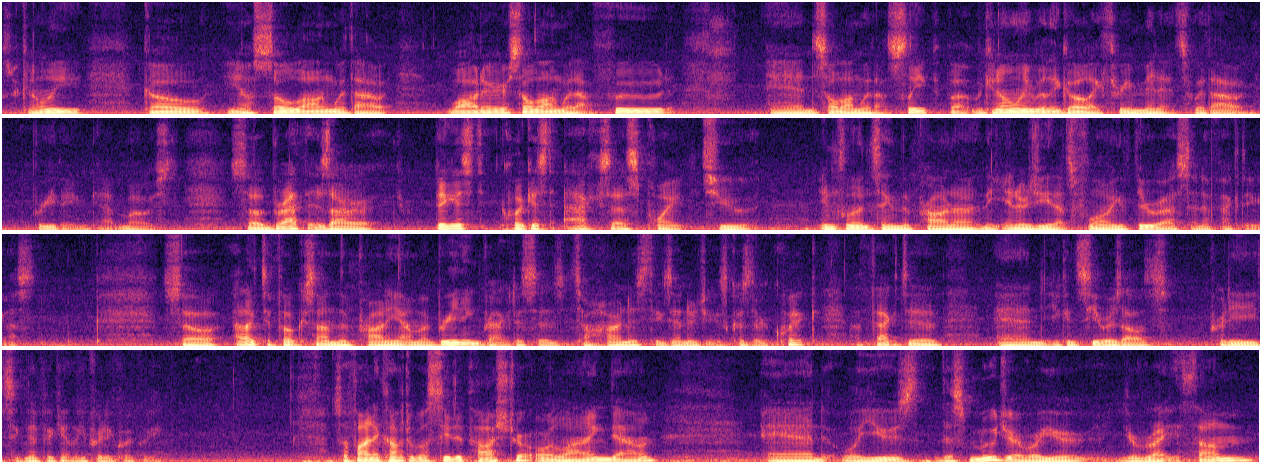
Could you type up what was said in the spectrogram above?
So we can only go, you know, so long without water, so long without food, and so long without sleep, but we can only really go like three minutes without breathing at most. So breath is our biggest, quickest access point to influencing the prana, the energy that's flowing through us and affecting us. So I like to focus on the pranayama breathing practices to harness these energies because they're quick, effective, and you can see results pretty significantly pretty quickly. So find a comfortable seated posture or lying down and we'll use this mudra where your your right thumb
